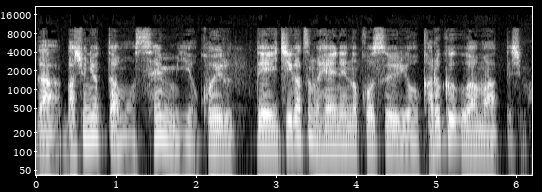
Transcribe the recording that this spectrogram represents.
が場所によってはもう1,000ミリを超えるで1月の平年の降水量を軽く上回ってしまった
